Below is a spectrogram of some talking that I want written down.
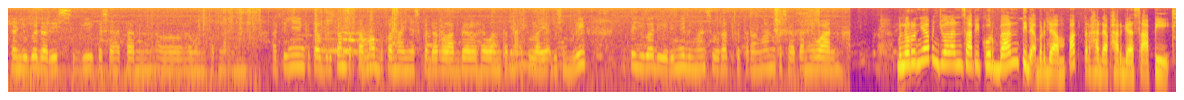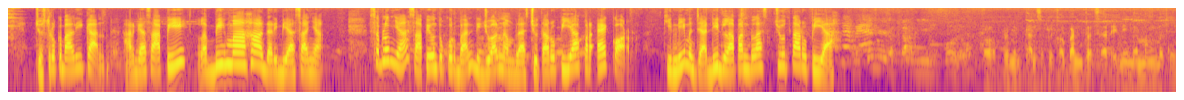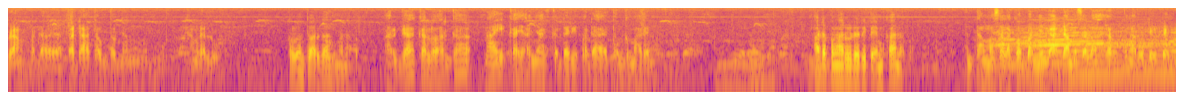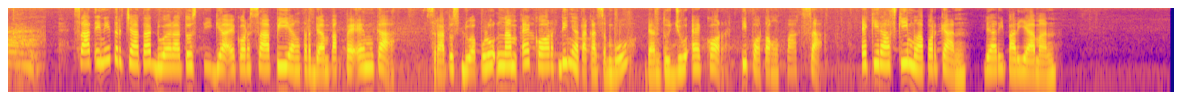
dan juga dari segi kesehatan eh, hewan ternak ini. Artinya yang kita berikan pertama bukan hanya sekedar label hewan ternak itu layak disembelih, tapi juga diiringi dengan surat keterangan kesehatan hewan. Menurutnya penjualan sapi kurban tidak berdampak terhadap harga sapi. Justru kebalikan, harga sapi lebih mahal dari biasanya. Sebelumnya, sapi untuk kurban dijual 16 juta rupiah per ekor. Kini menjadi 18 juta rupiah. Oh, permintaan sapi korban untuk saat ini memang berkurang pada pada tahun-tahun yang yang lalu. Kalau untuk harga gimana Pak? Harga kalau harga naik kayaknya daripada tahun kemarin. Ada pengaruh dari PMK nggak Pak? Tentang masalah korban ini nggak ada masalah pengaruh dari PMK. Saat ini tercatat 203 ekor sapi yang terdampak PMK. 126 ekor dinyatakan sembuh dan 7 ekor dipotong paksa. Eki Rafki melaporkan dari Pariaman.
